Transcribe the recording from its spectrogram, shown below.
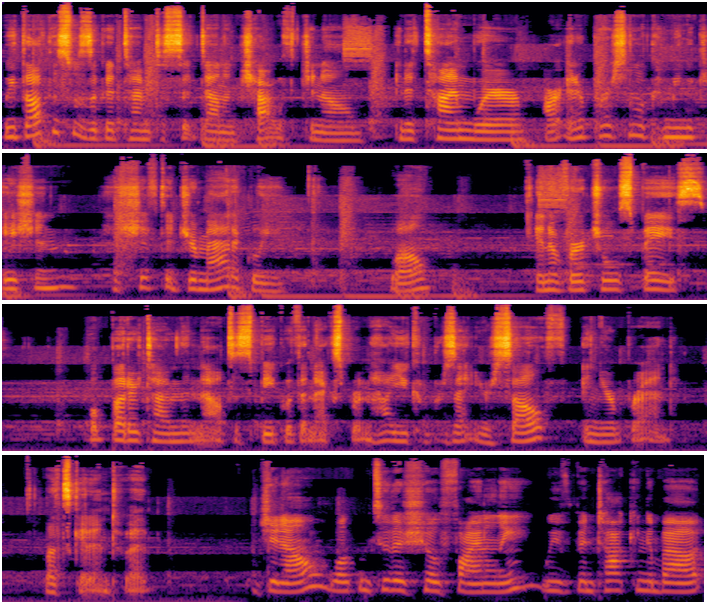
We thought this was a good time to sit down and chat with Janelle in a time where our interpersonal communication has shifted dramatically. Well, in a virtual space. What better time than now to speak with an expert on how you can present yourself and your brand? Let's get into it. Janelle, welcome to the show finally. We've been talking about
